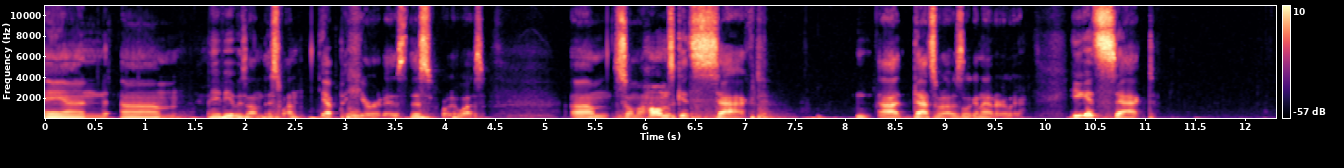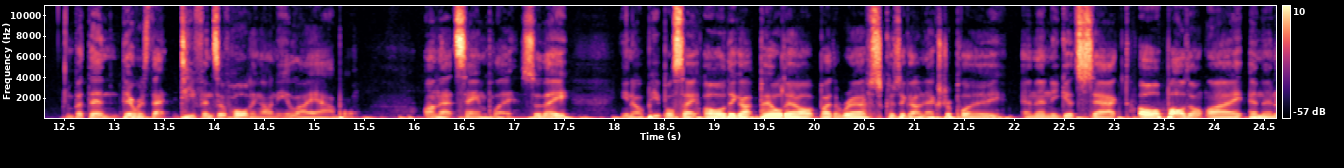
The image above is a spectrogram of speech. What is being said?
and um, maybe it was on this one. Yep, here it is. This is what it was. Um, so Mahomes gets sacked. Uh, that's what I was looking at earlier. He gets sacked, but then there was that defensive holding on Eli Apple on that same play. So they, you know, people say, oh, they got bailed out by the refs because they got an extra play, and then he gets sacked. Oh, ball don't lie, and then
